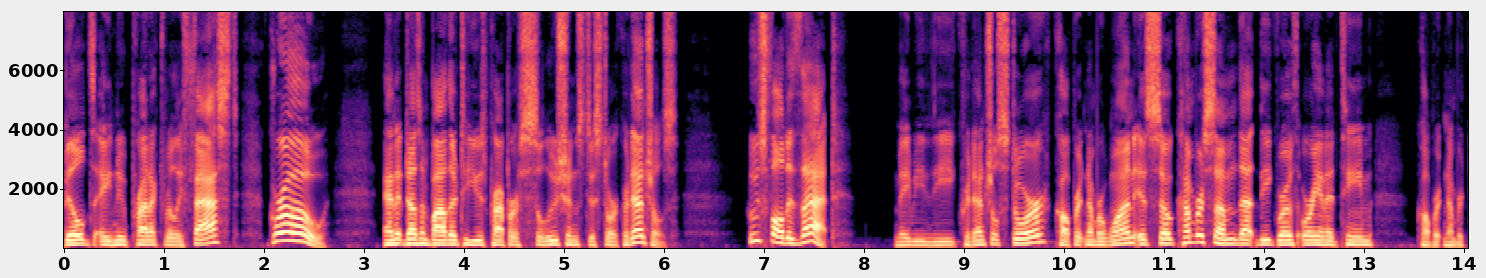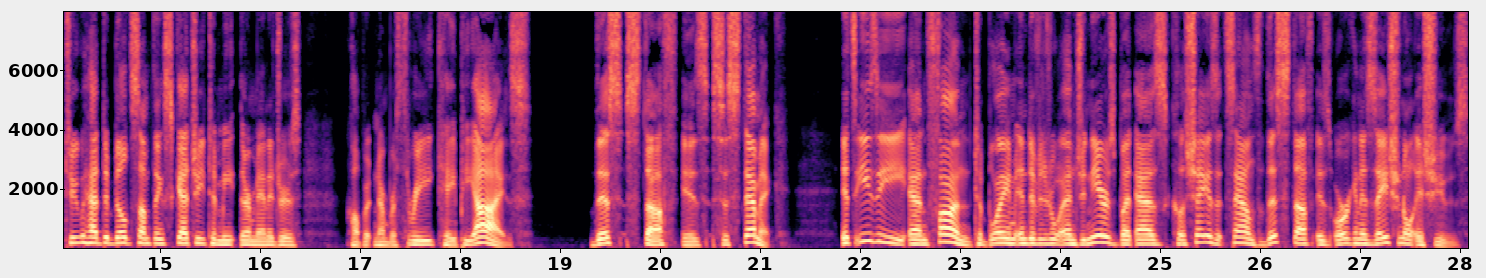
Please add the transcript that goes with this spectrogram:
builds a new product really fast, grow, and it doesn't bother to use proper solutions to store credentials. Whose fault is that? Maybe the credential store, culprit number one, is so cumbersome that the growth oriented team, culprit number two, had to build something sketchy to meet their manager's, culprit number three, KPIs. This stuff is systemic. It's easy and fun to blame individual engineers, but as cliche as it sounds, this stuff is organizational issues.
